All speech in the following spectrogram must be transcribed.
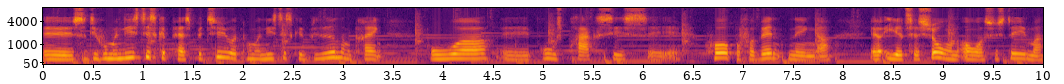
Øh, så de humanistiske perspektiver, den humanistiske viden omkring brugere, øh, brugspraksis, øh, håb og forventninger øh, og irritation over systemer,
